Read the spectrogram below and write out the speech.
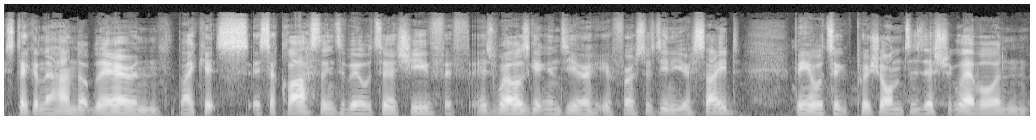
sticking their hand up there, and like it's it's a class thing to be able to achieve, if, as well as getting into your, your first 15 of your side, being able to push on to district level and,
